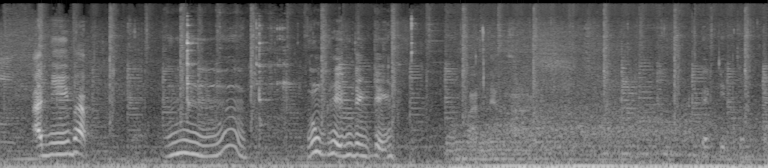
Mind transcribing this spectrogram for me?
ๆอันนี้แบบ อือหือลูกชิ้นจริงมันเนี่ยค่ะได้กินต้มตๆ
